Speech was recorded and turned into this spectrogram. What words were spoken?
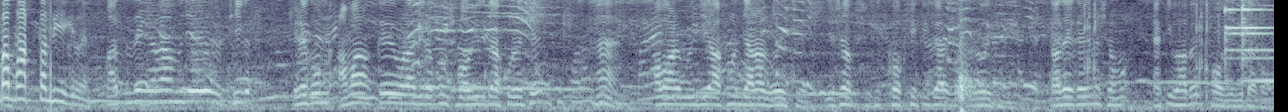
বা বার্তা দিয়ে গেলেন। বার্তাতে গেলাম যে ঠিক এরকম আমাকে ওরা যেরকম সহযোগিতা করেছে হ্যাঁ আবার যে এখন যারা রয়েছে যেসব শিক্ষক শিক্ষিকা রয়েছেন তাদেরকে যেন একইভাবে সহযোগিতা করে।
